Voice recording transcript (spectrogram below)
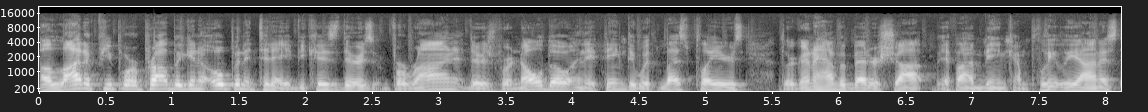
a lot of people are probably going to open it today because there's Varane, there's Ronaldo, and they think that with less players, they're going to have a better shot. If I'm being completely honest,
